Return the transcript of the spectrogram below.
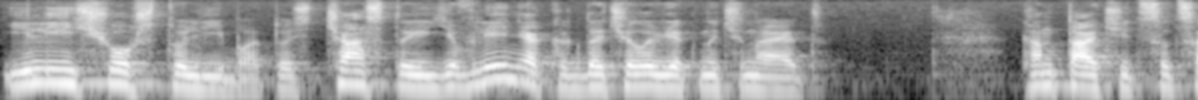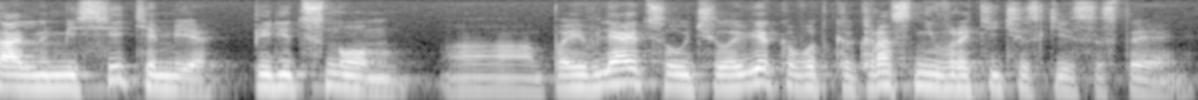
или еще что-либо. То есть частые явления, когда человек начинает контачить социальными сетями перед сном, а, появляются у человека вот как раз невротические состояния.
